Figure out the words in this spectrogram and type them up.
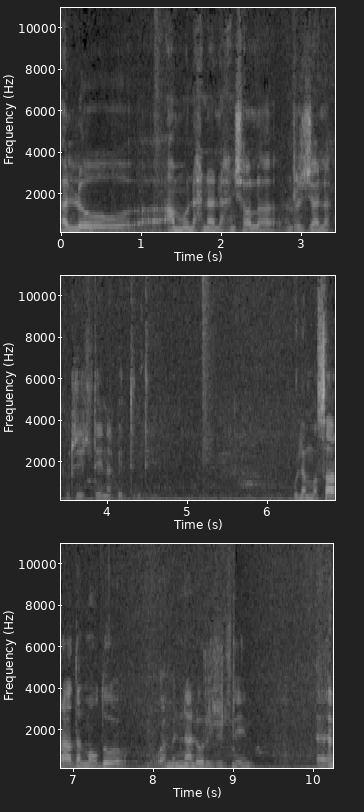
قال له عمو نحن رح إن شاء الله نرجع لك رجلتينك التنتين. ولما صار هذا الموضوع وعملنا له رجلتين آه، تم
